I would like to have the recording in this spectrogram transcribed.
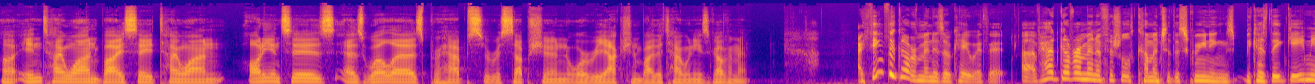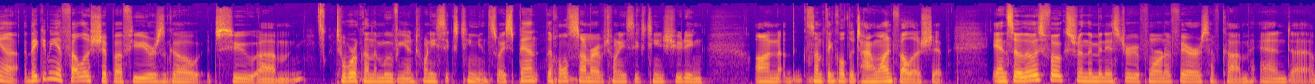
uh, in Taiwan by, say, Taiwan audiences, as well as perhaps a reception or reaction by the Taiwanese government? I think the government is okay with it. I've had government officials come into the screenings because they gave me a they gave me a fellowship a few years ago to um, to work on the movie in 2016. So I spent the whole summer of 2016 shooting on something called the Taiwan Fellowship, and so those folks from the Ministry of Foreign Affairs have come and uh,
